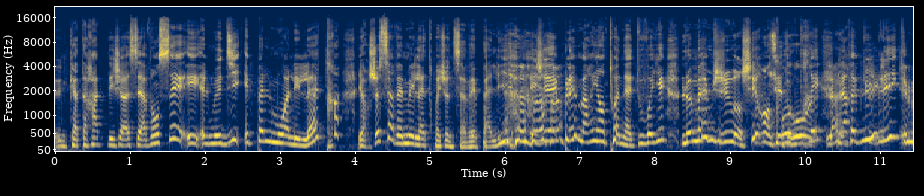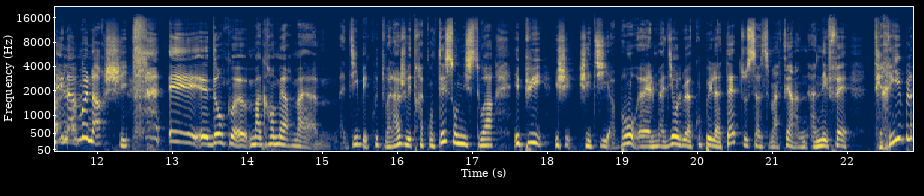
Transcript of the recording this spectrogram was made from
une cataracte déjà assez avancée et elle me dit épelle-moi les lettres. Alors je savais mes lettres, mais je ne savais pas lire. Et j'ai appelé Marie-Antoinette. Vous voyez, le même jour, j'ai rencontré la, République, et, la monarchie. Et, donc euh, ma grand-mère m'a dit, bah, écoute, voilà, je vais te raconter son histoire. Et puis j'ai dit, ah bon, elle m'a dit, on lui a coupé la tête, tout ça, ça m'a fait un effet terrible.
